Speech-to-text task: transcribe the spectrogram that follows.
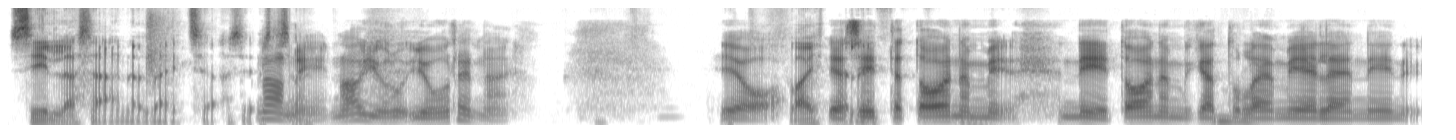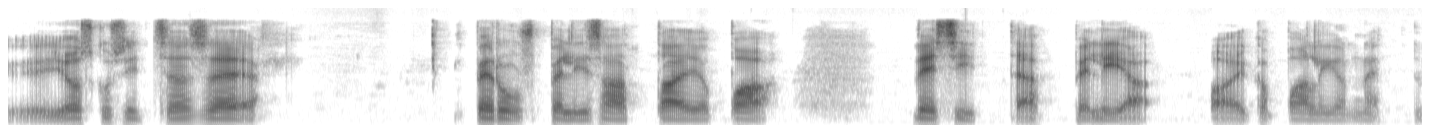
sillä säännöllä itse asiassa. No niin, no ju, juuri näin. Joo, Vaihtelee. ja sitten toinen, niin, toinen, mikä mm. tulee mieleen, niin joskus itse asiassa se peruspeli saattaa jopa vesittää peliä aika paljon. Että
